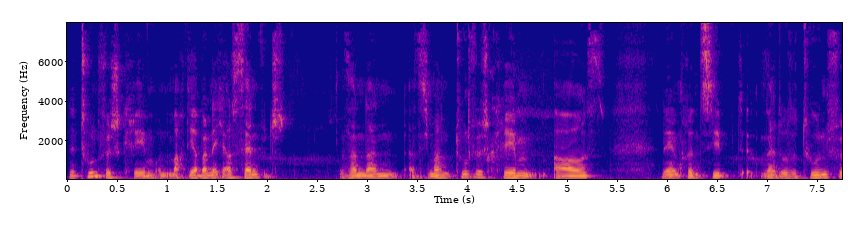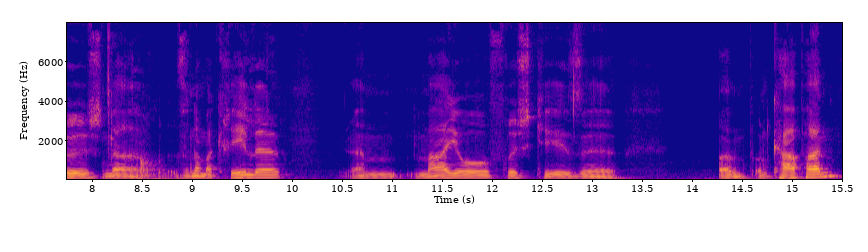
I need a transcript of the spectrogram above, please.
eine Thunfischcreme und mache die aber nicht aus Sandwich, sondern also ich mache eine Thunfischcreme aus ne, im Prinzip einer Dose Thunfisch, einer so einer Makrele, ähm, Mayo, Frischkäse ähm, und Kapern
